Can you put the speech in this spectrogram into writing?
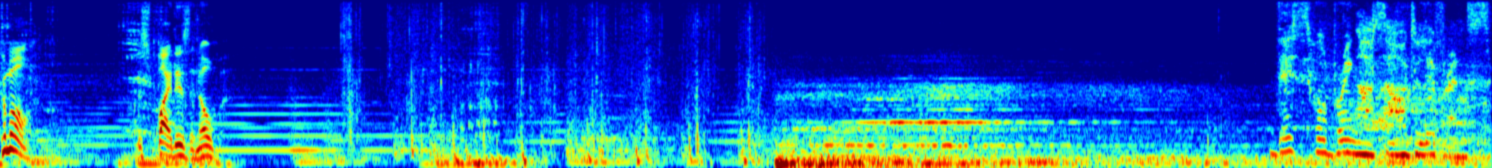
Come on. This fight isn't over. This will bring us our deliverance.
